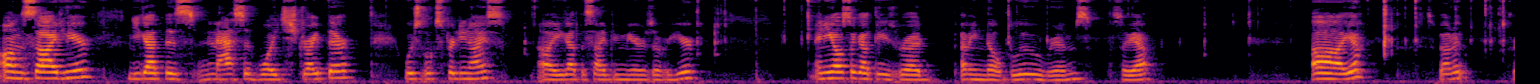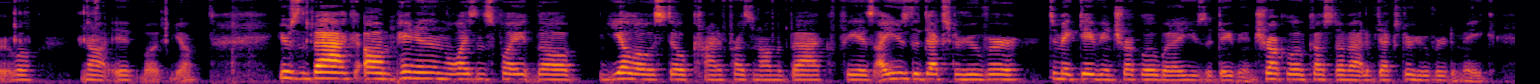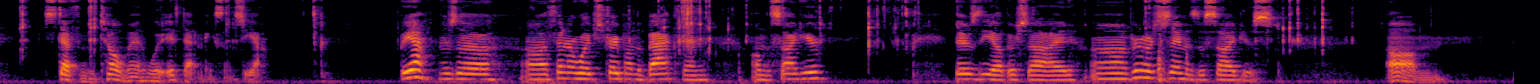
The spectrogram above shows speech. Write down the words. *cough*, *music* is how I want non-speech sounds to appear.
On the side here, you got this massive white stripe there, which looks pretty nice. Uh, you got the side view mirrors over here. And you also got these red, I mean, no, blue rims. So, yeah. Uh, yeah, that's about it. For, well, not it, but yeah. Here's the back, um, painted in the license plate. The yellow is still kind of present on the back because I used the Dexter Hoover to make Davian Truckload, but I used the Davian Truckload custom out of Dexter Hoover to make Stephanie Towman, if that makes sense, yeah. But yeah, there's a, a thinner white stripe on the back than on the side here. There's the other side. Uh, pretty much the same as the side, just um,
